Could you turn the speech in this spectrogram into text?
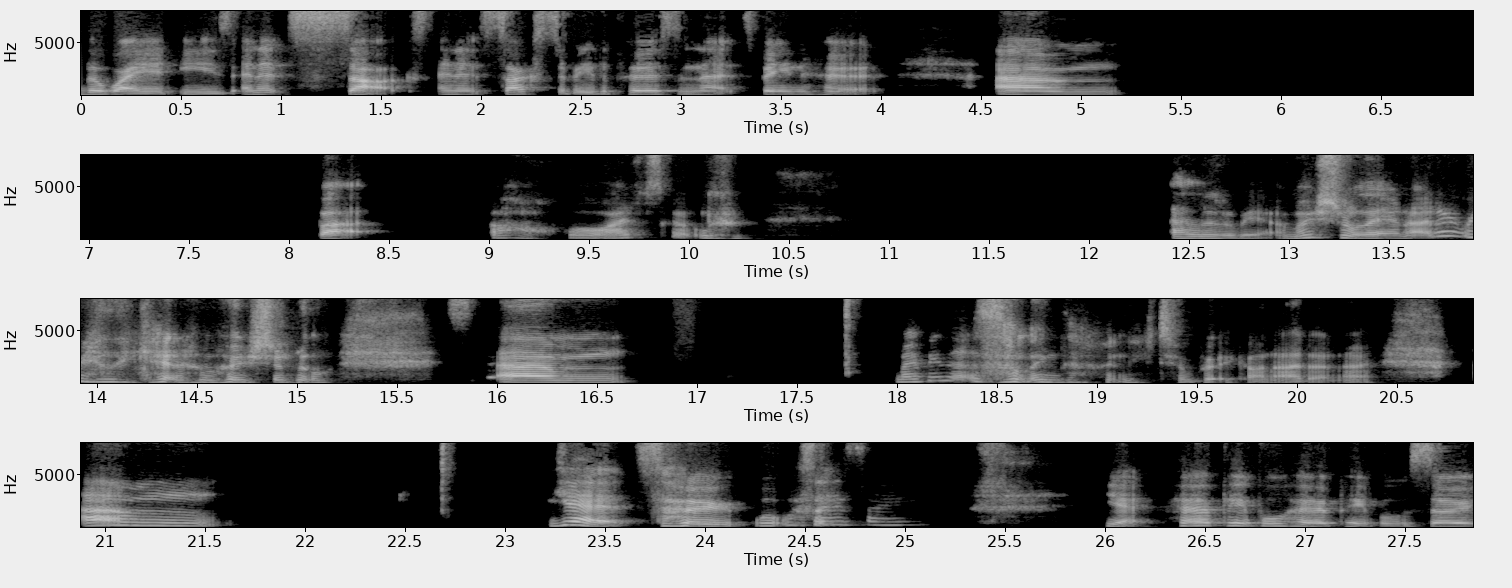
the way it is. And it sucks. And it sucks to be the person that's been hurt. Um, but, oh, whoa, I just got a little bit emotional there, and I don't really get emotional. Um, maybe that's something that I need to work on. I don't know. Um, yeah. So what was I saying? Yeah, hurt people hurt people. So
